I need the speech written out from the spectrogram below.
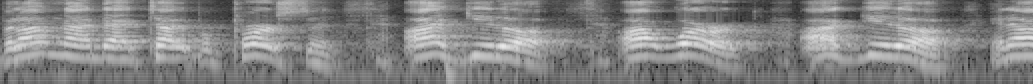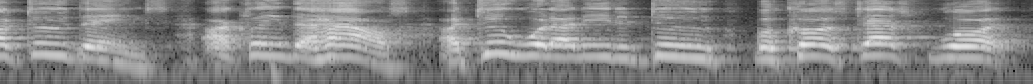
but I'm not that type of person. I get up, I work, I get up, and I do things. I clean the house. I do what I need to do because that's what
